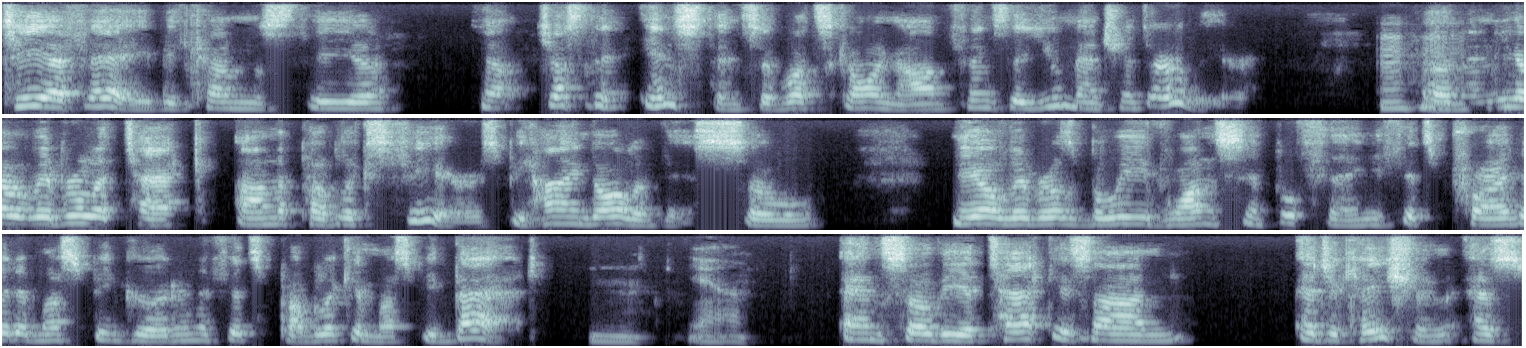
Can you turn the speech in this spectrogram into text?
TFA becomes the uh, you know, just an instance of what's going on, things that you mentioned earlier. Mhm. Uh, the neoliberal attack on the public sphere is behind all of this. So neoliberals believe one simple thing if it's private, it must be good, and if it's public, it must be bad. Mm. Yeah. And so the attack is on education as,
